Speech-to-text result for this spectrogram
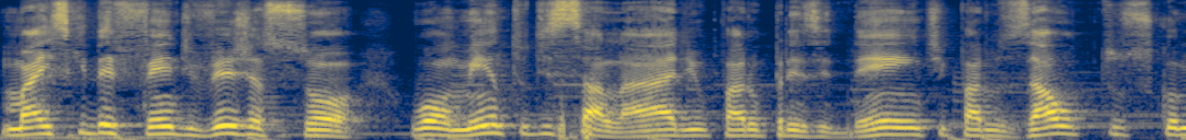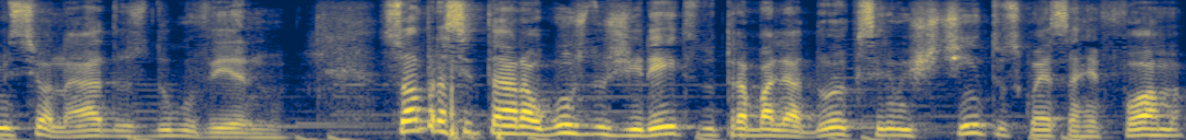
mas que defende, veja só, o aumento de salário para o presidente e para os altos comissionados do governo. Só para citar alguns dos direitos do trabalhador que seriam extintos com essa reforma:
